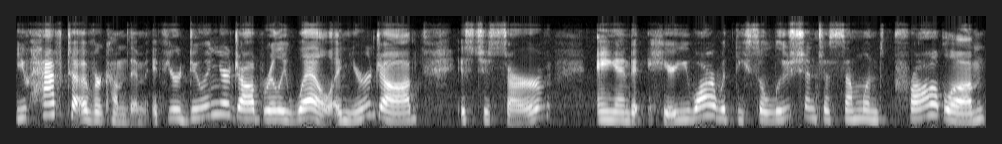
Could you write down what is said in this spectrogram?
You have to overcome them. If you're doing your job really well and your job is to serve, and here you are with the solution to someone's problem,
